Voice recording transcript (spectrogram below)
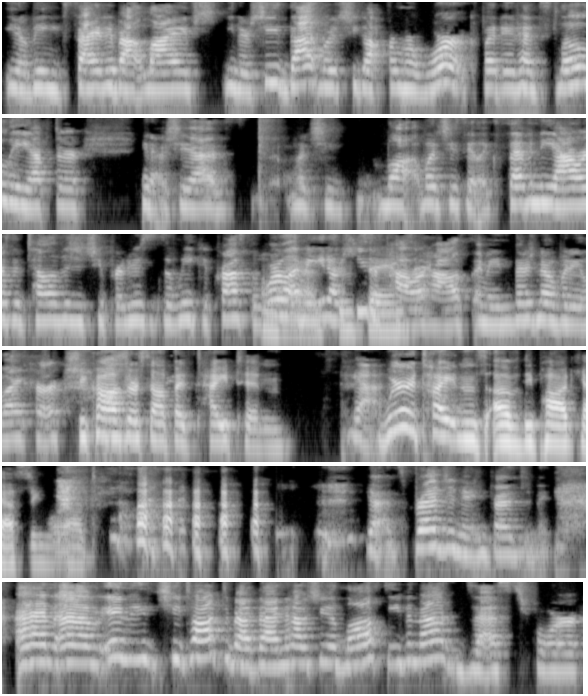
you know, being excited about life. You know, she that what she got from her work, but it had slowly after you know, she has what she what she say like 70 hours of television she produces a week across the oh, world. Oh, I mean, you know, she's insane. a powerhouse. I mean, there's nobody like her. She calls um, herself a titan. Yeah. We're titans of the podcasting world. yeah, it's burgeoning, burgeoning. And um, and she talked about that and how she had lost even that zest for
